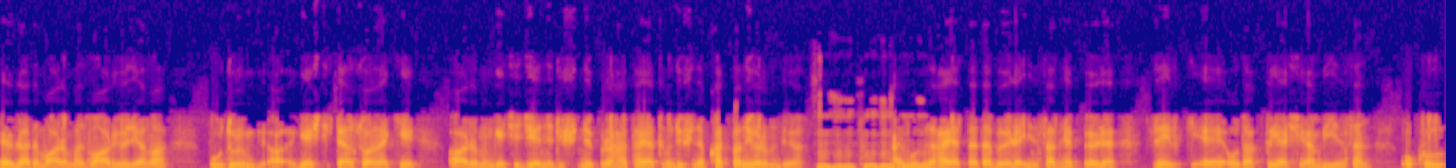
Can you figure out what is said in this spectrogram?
Evladım ağrımaz mı? Ağrıyor diyor ama bu durum geçtikten sonraki ağrımın geçeceğini düşünüp rahat hayatımı düşünüp katlanıyorum diyor. Hı hı hı hı Yani bu hayatta da böyle insan hep böyle zevk e, odaklı yaşayan bir insan okul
